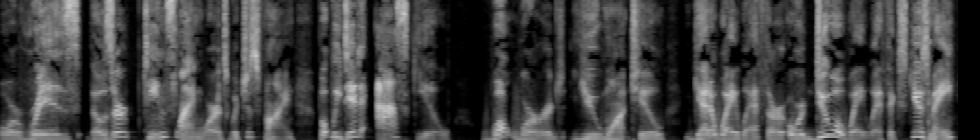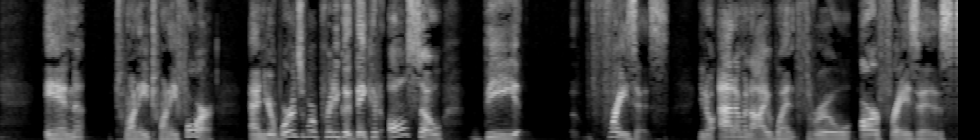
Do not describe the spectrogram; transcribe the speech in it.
or rizz, those are teen slang words, which is fine. But we did ask you what word you want to get away with or, or do away with, excuse me, in 2024. And your words were pretty good. They could also be phrases. You know, Adam and I went through our phrases.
